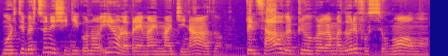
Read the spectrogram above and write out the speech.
molte persone ci dicono: Io non l'avrei mai immaginato. Pensavo che il primo programmatore fosse un uomo.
